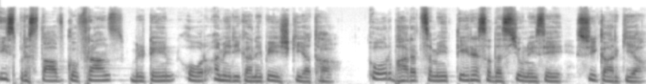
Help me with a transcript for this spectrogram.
इस प्रस्ताव को फ्रांस, ब्रिटेन और अमेरिका ने पेश किया था और भारत समेत तेरह सदस्यों ने इसे स्वीकार किया।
